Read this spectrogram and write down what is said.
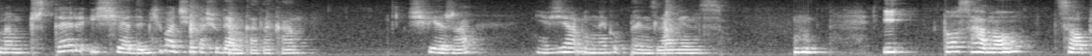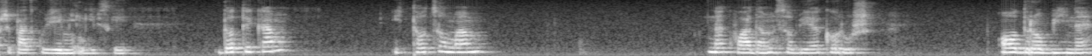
Mam cztery i siedem. Chyba dzisiaj ta siódemka taka świeża. Nie wzięłam innego pędzla, więc... I to samo, co w przypadku ziemi egipskiej. Dotykam i to, co mam, nakładam sobie jako róż odrobinę.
